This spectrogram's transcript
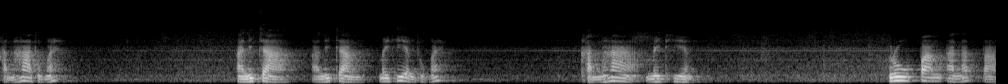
ขันห้าถูกไหมอนิจจาอนิจจังไม่เที่ยงถูกไหมขันห้าไม่เที่ยง รูปังอนัตตา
